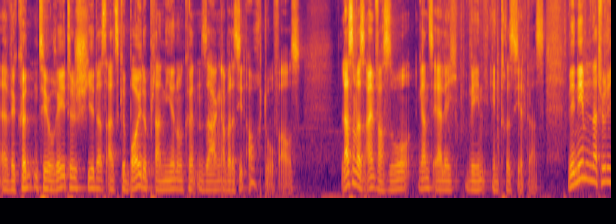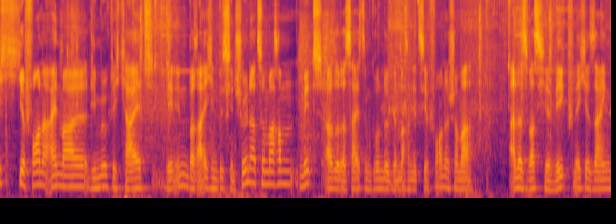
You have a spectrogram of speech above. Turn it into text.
Äh, wir könnten theoretisch hier das als Gebäude planieren und könnten sagen, aber das sieht auch doof aus. Lassen wir es einfach so, ganz ehrlich, wen interessiert das? Wir nehmen natürlich hier vorne einmal die Möglichkeit, den Innenbereich ein bisschen schöner zu machen mit. Also das heißt im Grunde, wir machen jetzt hier vorne schon mal alles, was hier Wegfläche sein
